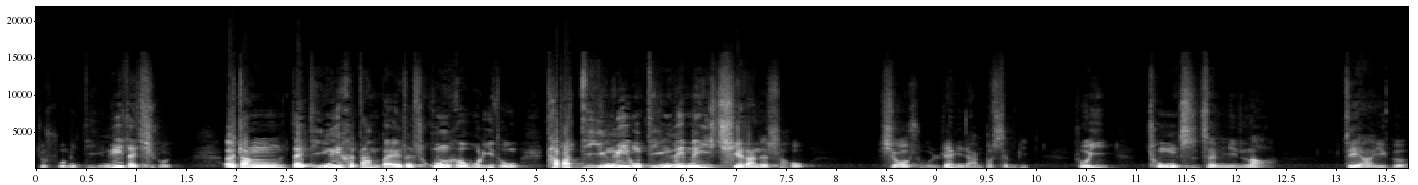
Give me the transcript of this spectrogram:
就说明 DNA 在起作用。而当在 DNA 和蛋白的混合物里头，他把 DNA 用 DNA 酶切断的时候，小鼠仍然不生病。所以从此证明了这样一个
